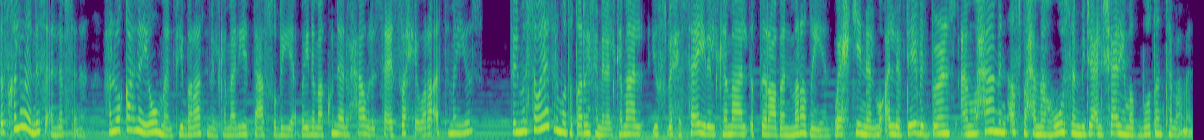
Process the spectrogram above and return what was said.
بس خلونا نسأل نفسنا هل وقعنا يوما في براثن الكمالية التعصبية بينما كنا نحاول السعي الصحي وراء التميز؟ في المستويات المتطرفة من الكمال يصبح السعي للكمال اضطرابا مرضيا. ويحكي لنا المؤلف ديفيد بيرنز عن محام أصبح مهووسا بجعل شعره مضبوطا تماما.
